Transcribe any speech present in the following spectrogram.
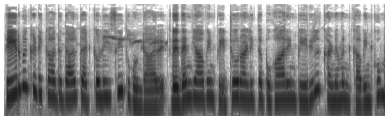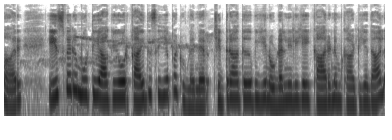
தேர்வு கிடைக்காததால் தற்கொலை செய்து கொண்டார். ரிதன்யாவின் பெற்றோர் அளித்த புகாரின் பேரில் கணவன் கவின்குமார் ஈஸ்வரமூர்த்தி ஆகியோர் கைது செய்யப்பட்டுள்ளனர். சித்ரா தேவியின் உடல்நிலையை காரணம் காட்டியதால்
